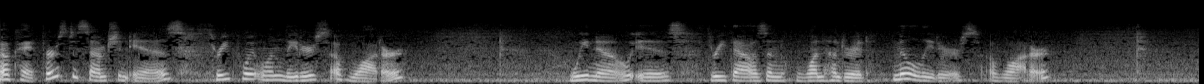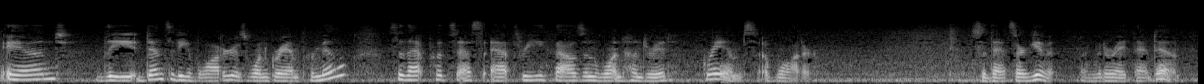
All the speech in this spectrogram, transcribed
Okay, first assumption is 3.1 liters of water we know is 3,100 milliliters of water. And the density of water is 1 gram per mil, so that puts us at 3,100 grams of water. So that's our given. I'm going to write that down.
